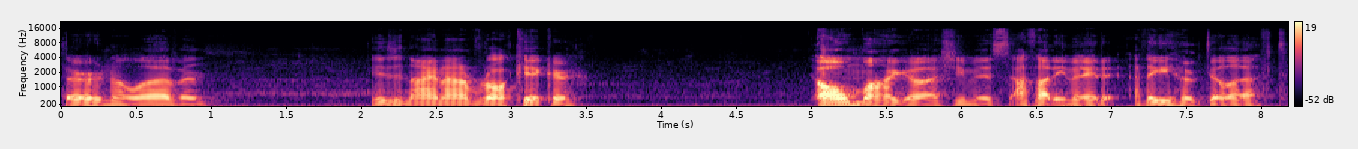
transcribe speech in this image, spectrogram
Third and 11. He's a 9 overall kicker. Oh my gosh, he missed. I thought he made it. I think he hooked it left.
